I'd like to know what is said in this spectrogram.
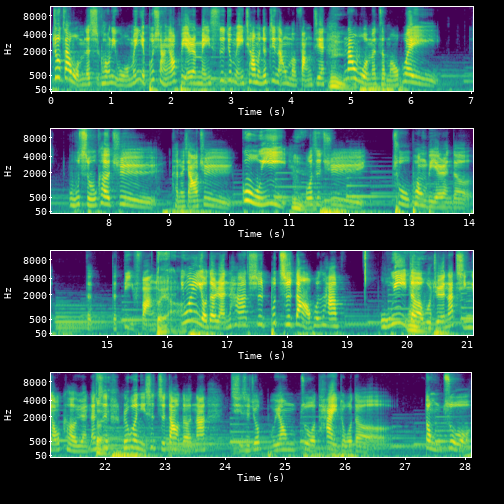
就在我们的时空里，我们也不想要别人没事就没敲门就进来我们房间。嗯，那我们怎么会无时无刻去可能想要去故意，嗯、或是去触碰别人的的？的地方，对啊，因为有的人他是不知道，或是他无意的，嗯、我觉得那情有可原。但是如果你是知道的，那其实就不用做太多的动作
